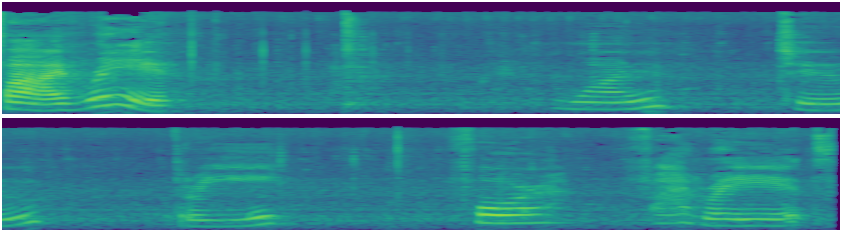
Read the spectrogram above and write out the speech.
Five red. One, two, three, four, five reds.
